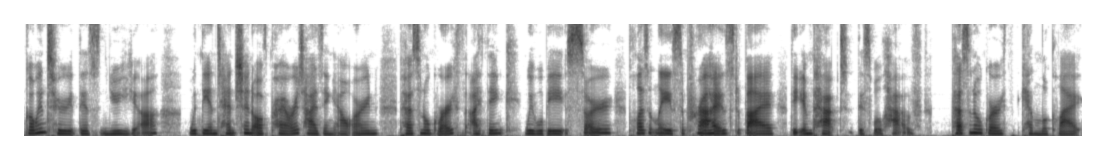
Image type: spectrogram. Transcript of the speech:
go into this new year with the intention of prioritizing our own personal growth, I think we will be so pleasantly surprised by the impact this will have. Personal growth can look like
